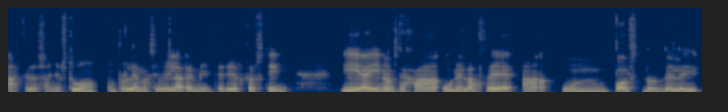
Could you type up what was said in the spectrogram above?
Hace dos años tuvo un problema similar en mi anterior hosting y ahí nos deja un enlace a un post donde le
